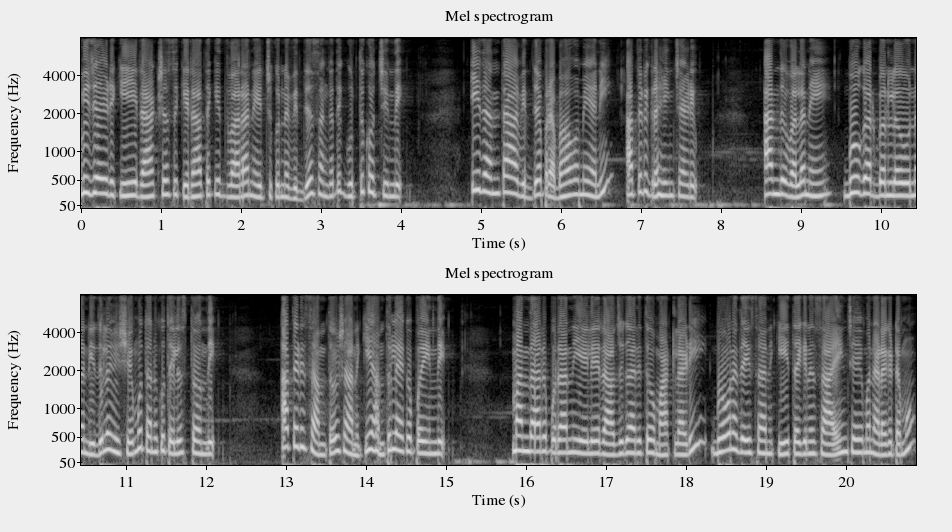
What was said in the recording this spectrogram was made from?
విజయుడికి రాక్షసి కిరాతకి ద్వారా నేర్చుకున్న విద్య సంగతి గుర్తుకొచ్చింది. ఇదంతా ఆ విద్య ప్రభావమే అని అతడు గ్రహించాడు. అందువలనే భూగర్భంలో ఉన్న నిధుల విషయము తనకు తెలుస్తోంది. అతడి సంతోషానికి అంతు లేకపోయింది మందారపురాన్ని ఏలే రాజుగారితో మాట్లాడి భువన దేశానికి తగిన సాయం చేయమని అడగటము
